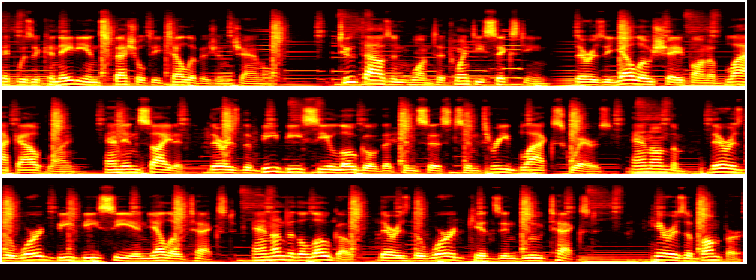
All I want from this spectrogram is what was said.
It was a Canadian specialty television channel. 2001 to 2016, there is a yellow shape on a black outline, and inside it, there is the BBC logo that consists in three black squares, and on them, there is the word BBC in yellow text, and under the logo, there is the word kids in blue text. Here is a bumper.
